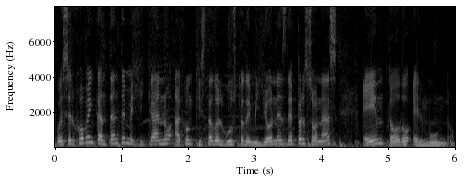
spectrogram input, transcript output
Pues el joven cantante mexicano ha conquistado el gusto de millones de personas en todo el mundo.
